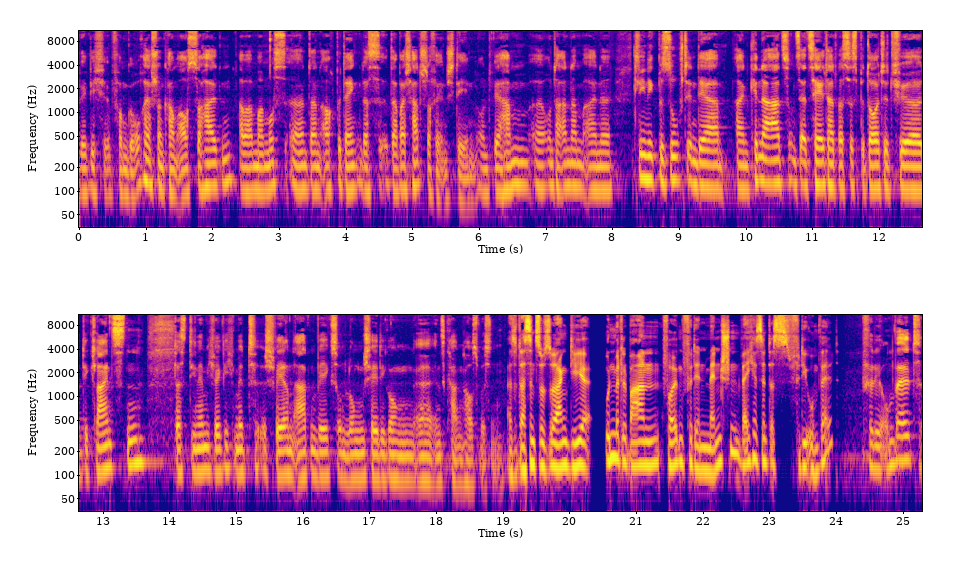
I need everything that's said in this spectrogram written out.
wirklich vom Geruch her schon kaum auszuhalten. Aber man muss äh, dann auch bedenken, dass dabei Schadstoffe entstehen. Und wir haben äh, unter anderem eine Klinik besucht, in der ein Kind Kinderarzt uns erzählt hat, was das bedeutet für die Kleinsten, dass die nämlich wirklich mit schweren Atemwegs- und Lungenschädigungen äh, ins Krankenhaus müssen. Also das sind sozusagen die unmittelbaren Folgen für den Menschen. Welche sind das für die Umwelt? Für die Umwelt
